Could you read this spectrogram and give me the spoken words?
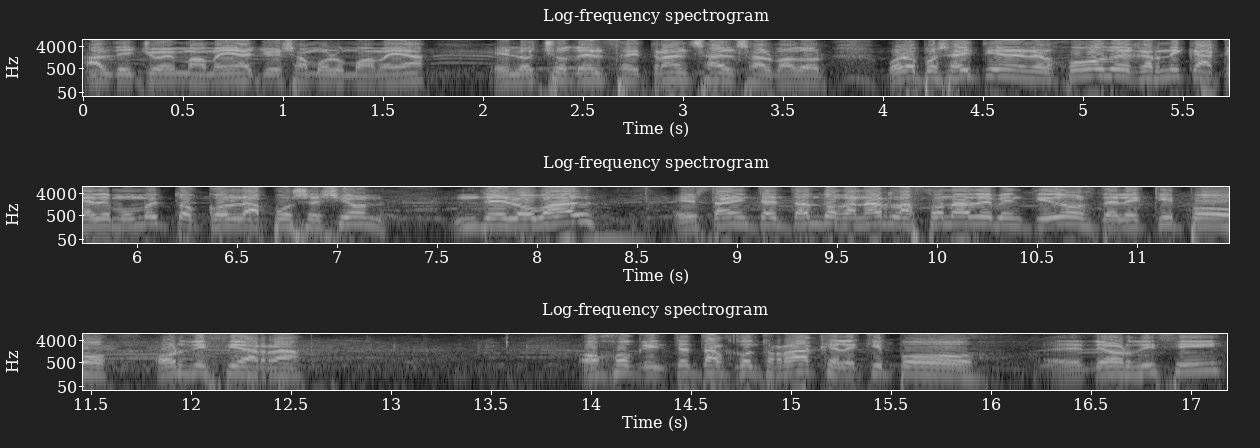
al de Joe Mamea, Joe Samuel Mamea, el 8 del Cetransa El Salvador. Bueno, pues ahí tienen el juego de Guernica, que de momento con la posesión del oval está intentando ganar la zona de 22 del equipo Ordiciarra. Ojo que intenta el contrarrack el equipo eh, de Ordici.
